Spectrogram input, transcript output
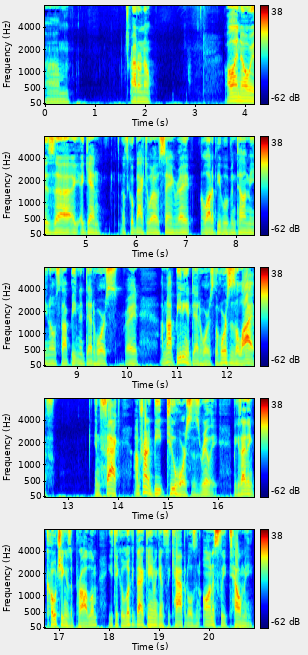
Um, I don't know. All I know is, uh, again, let's go back to what I was saying, right? A lot of people have been telling me, you know, stop beating a dead horse, right? I'm not beating a dead horse. The horse is alive. In fact, I'm trying to beat two horses, really, because I think coaching is a problem. You take a look at that game against the Capitals and honestly tell me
